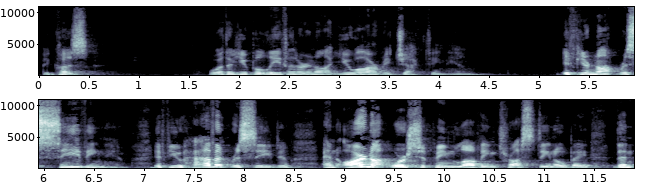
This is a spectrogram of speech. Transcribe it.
Because whether you believe it or not, you are rejecting Him. If you're not receiving Him, if you haven't received Him and are not worshiping, loving, trusting, obeying, then,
